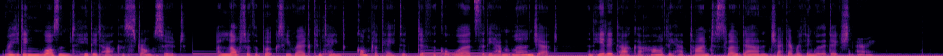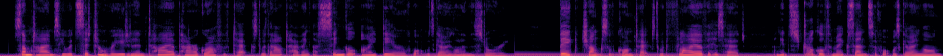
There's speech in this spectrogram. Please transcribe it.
reading wasn't Hidetaka's strong suit. A lot of the books he read contained complicated, difficult words that he hadn't learned yet, and Hidetaka hardly had time to slow down and check everything with a dictionary. Sometimes he would sit and read an entire paragraph of text without having a single idea of what was going on in the story. Big chunks of context would fly over his head, and he'd struggle to make sense of what was going on.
